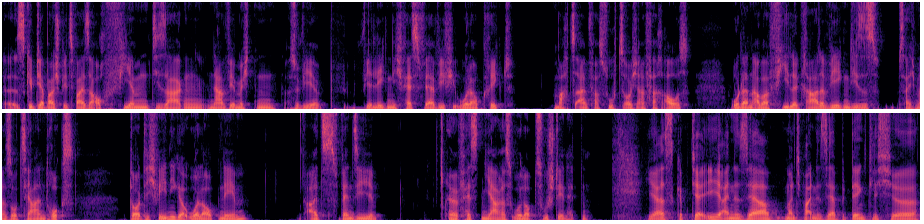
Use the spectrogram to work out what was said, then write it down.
äh, es gibt ja beispielsweise auch Firmen, die sagen, na, wir möchten, also wir, wir legen nicht fest, wer wie viel Urlaub kriegt. Macht's einfach, sucht's euch einfach aus. Wo dann aber viele gerade wegen dieses, sag ich mal, sozialen Drucks deutlich weniger Urlaub nehmen, als wenn sie äh, festen Jahresurlaub zustehen hätten. Ja, es gibt ja eh eine sehr, manchmal eine sehr bedenkliche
